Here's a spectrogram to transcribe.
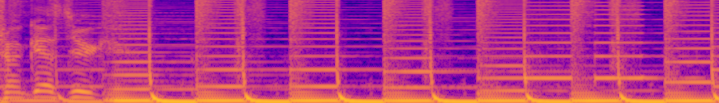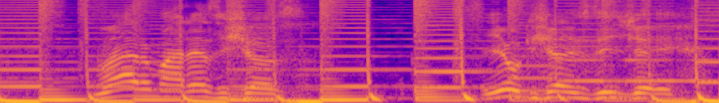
Retrósan kezdjük. Már már ez is az. Jó kis Alice DJ.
